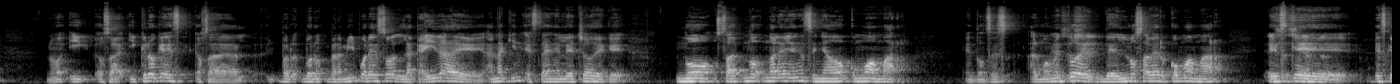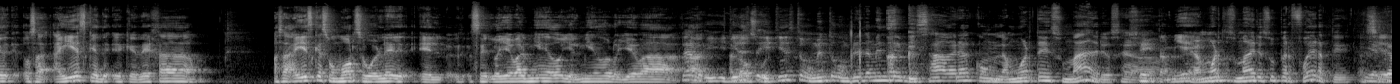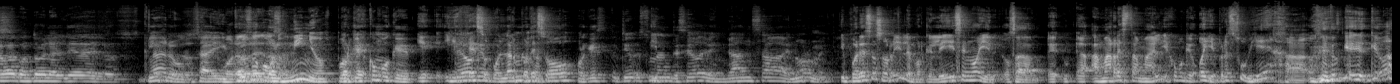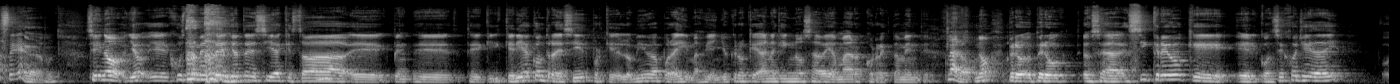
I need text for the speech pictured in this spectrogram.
¿No? Y, o sea, y creo que es, o sea, para, mí por eso la caída de Anakin está en el hecho de que no, no, no le habían enseñado cómo amar. Entonces, al momento de, él no saber cómo amar, es Eso es que, es que, o sea, ahí es que, de- que deja, o sea, ahí es que su amor se vuelve, el, se lo lleva al miedo y el miedo lo lleva Claro, a, y, tiene lado este, y tiene este momento completamente bisagra con la muerte de su madre, o sea, Sí. También. la muerte de su madre es súper fuerte. Y Así acaba es. con toda la aldea de los. Claro, de o los- sea, morados incluso con los- los niños, porque, porque- es como que y- y tengo eso- que por a eso- todos, porque es, tío, es y- un deseo de venganza enorme. Y por eso es horrible, porque le dicen, oye, o sea, eh, Amarra está mal, y es como que, oye, pero es su vieja, ¿qué, qué va a hacer? Sí, no, yo eh, justamente yo te decía que estaba, eh, eh, te quería contradecir porque lo mío iba por ahí, más bien. Yo creo que Anakin no sabe amar correctamente. Claro. ¿No? Pero, pero, o sea, sí creo que el Consejo Jedi,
